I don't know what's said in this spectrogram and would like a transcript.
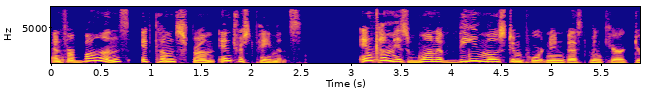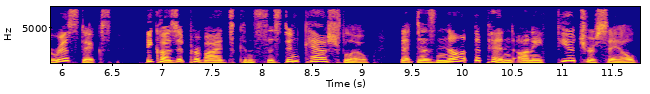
And for bonds, it comes from interest payments. Income is one of the most important investment characteristics because it provides consistent cash flow that does not depend on a future sale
